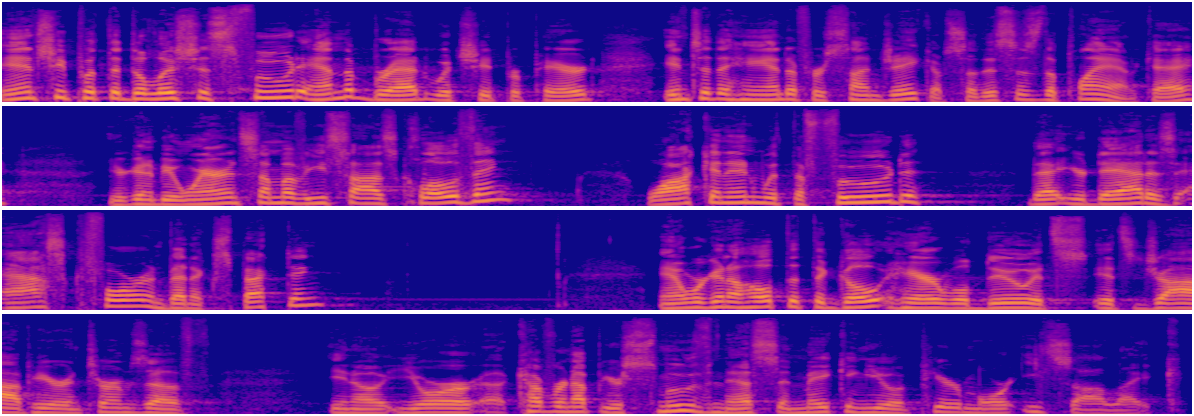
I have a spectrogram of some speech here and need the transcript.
And she put the delicious food and the bread which she had prepared into the hand of her son Jacob. So this is the plan, okay? You're going to be wearing some of Esau's clothing, walking in with the food that your dad has asked for and been expecting. And we're going to hope that the goat hair will do its, its job here in terms of, you know, your uh, covering up your smoothness and making you appear more Esau-like,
